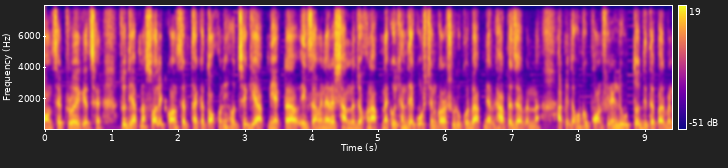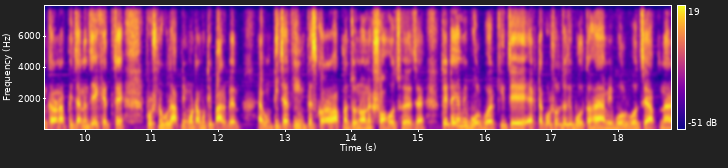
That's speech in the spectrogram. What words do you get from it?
কনসেপ্ট রয়ে গেছে। যদি আপনার সলিড কনসেপ্ট থাকে, তখনই হচ্ছে গিয়ে আপনি একটা এক্সামিনারের সামনে যখন আপনাকে ওইখান থেকে কোশ্চেন করা শুরু করবে, আপনি আর ঘাবড়ে যাবেন না। আপনি তখন খুব কনফিডেন্টলি উত্তর দিতে পারবেন, কারণ আপনি জানেন যে এক্ষেত্রে প্রশ্নগুলো আপনি মোটামুটি পারবেন এবং টিচারকে ইমপ্রেস করাও আপনার জন্য অনেক সহজ হয়ে যায়। তো এটাই আমি বলব বলব আর কি যে একটা কৌশল যদি বলতে হয়, আমি বলব যে আপনার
